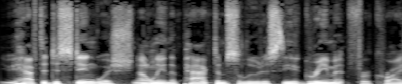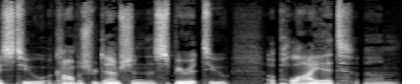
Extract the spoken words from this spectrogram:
you have to distinguish not only in the pactum salutis the agreement for Christ to accomplish redemption, the Spirit to apply it, um,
